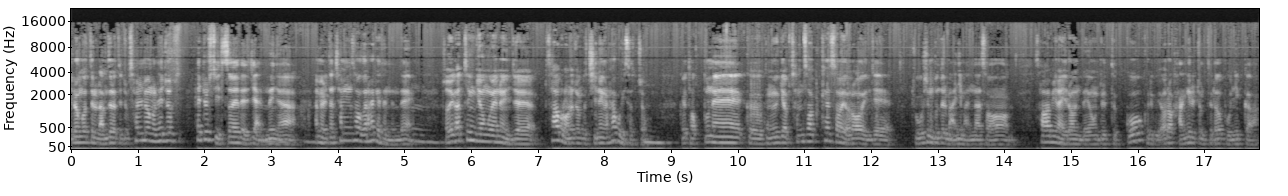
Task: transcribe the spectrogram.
이런 것들을 남들한테 좀 설명을 해줄, 해줄 수 있어야 되지 않느냐 하면 일단 참석을 하게 됐는데 음. 저희 같은 경우에는 이제 사업을 어느 정도 진행을 하고 있었죠. 음. 그 덕분에 그 공유 기업 참석해서 여러 이제 좋으신 분들 많이 만나서 사업이나 이런 내용들 듣고 그리고 여러 강의를 좀 들어보니까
